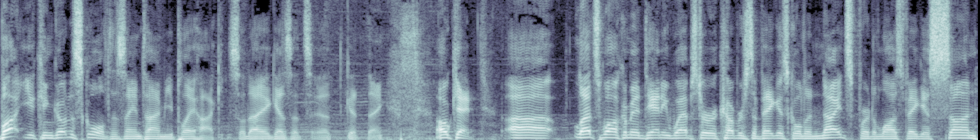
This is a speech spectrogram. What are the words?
But you can go to school at the same time you play hockey. So I guess that's a good thing. Okay. Uh, let's welcome in Danny Webster, who covers the Vegas Golden Knights for the Las Vegas Sun.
